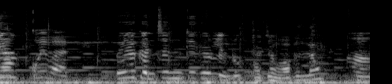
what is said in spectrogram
हाँ, कोई बात भैया कंचन के घर ले लो। अच्छा वापस लाऊं? हाँ।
